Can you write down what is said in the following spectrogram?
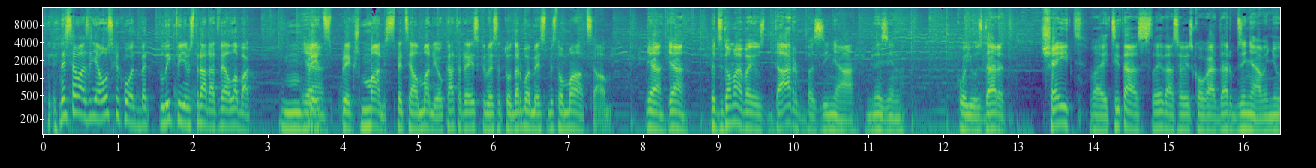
ne savā ziņā uzskakot, bet likt viņam strādāt vēl labāk. Mm. Priekš, priekš manis, speciāli man, jo katru reizi, kad mēs ar to darbojamies, mēs to mācām. Jā, jā. Bet es domāju, vai jūs darba ziņā, nezinu, ko jūs darat šeit vai citās lietās, vai jūs kaut kādā darba ziņā viņu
